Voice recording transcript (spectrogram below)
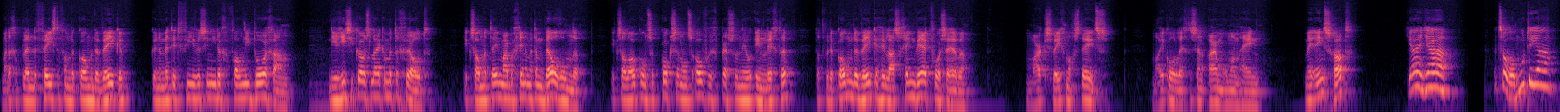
maar de geplande feesten van de komende weken kunnen met dit virus in ieder geval niet doorgaan. Die risico's lijken me te groot. Ik zal meteen maar beginnen met een belronde. Ik zal ook onze koks en ons overig personeel inlichten dat we de komende weken helaas geen voor ze hebben. Mark zweeg nog steeds. Michael legde zijn arm om hem heen. Mee eens, schat? Ja, ja. Het zal wel moeten, ja.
